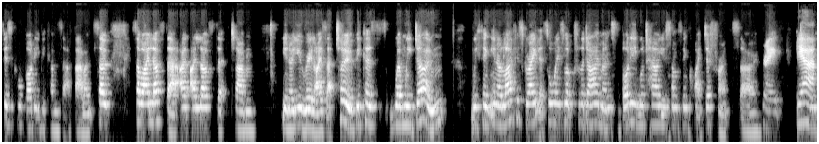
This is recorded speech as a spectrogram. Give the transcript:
physical body becomes out of balance. So, so I love that. I, I love that. Um, you know you realize that too because when we don't we think you know life is great let's always look for the diamonds the body will tell you something quite different so right yeah,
